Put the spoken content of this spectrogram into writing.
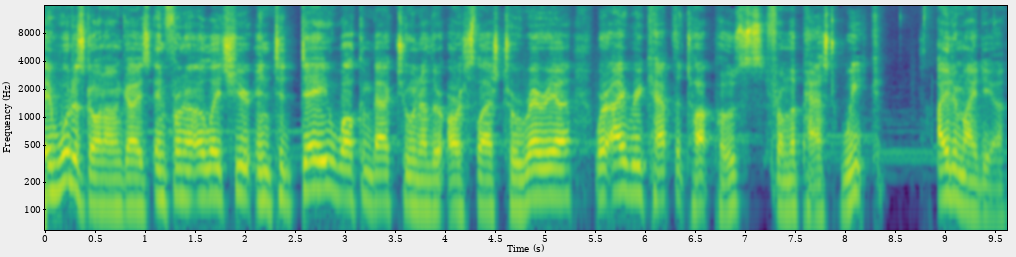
Hey, what is going on guys? Inferno LH here, and today welcome back to another r slash Terraria, where I recap the top posts from the past week. Item idea.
